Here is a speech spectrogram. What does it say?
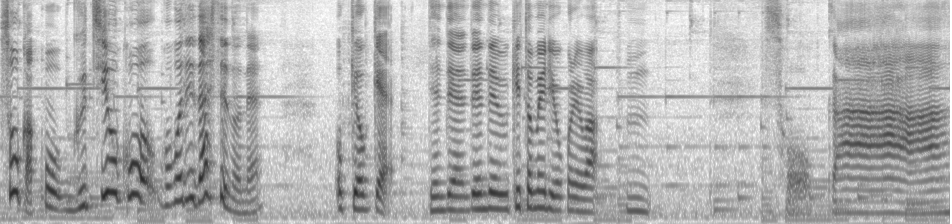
そうかこう愚痴をこうここで出してのね。オッケーオッケー。全然全然受け止めるよこれは。うん。そうか。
